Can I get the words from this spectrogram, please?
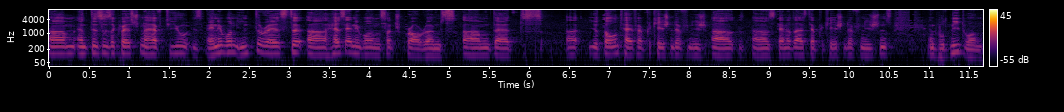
Um, and this is a question I have to you. Is anyone interested, uh, has anyone such problems um, that uh, you don't have application definition, uh, uh, standardized application definitions and would need one?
